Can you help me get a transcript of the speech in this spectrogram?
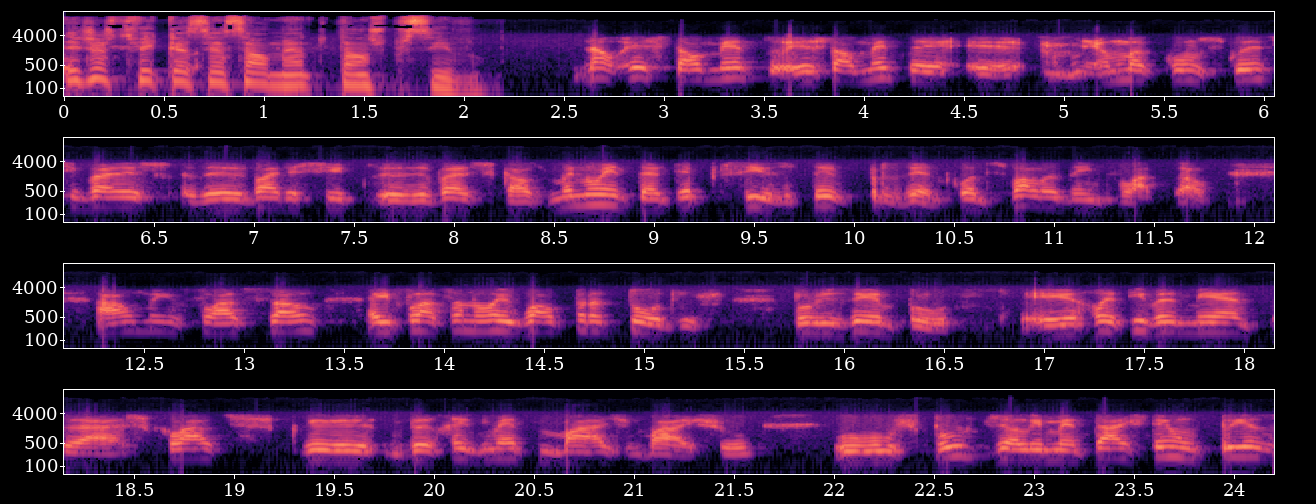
E justifica-se esse aumento tão expressivo? Não, este aumento, este aumento é, é, é uma consequência de várias, de, várias, de várias causas, mas, no entanto, é preciso ter presente, quando se fala da inflação, há uma inflação, a inflação não é igual para todos. Por exemplo, relativamente às classes de rendimento mais baixo, os produtos alimentares têm um peso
